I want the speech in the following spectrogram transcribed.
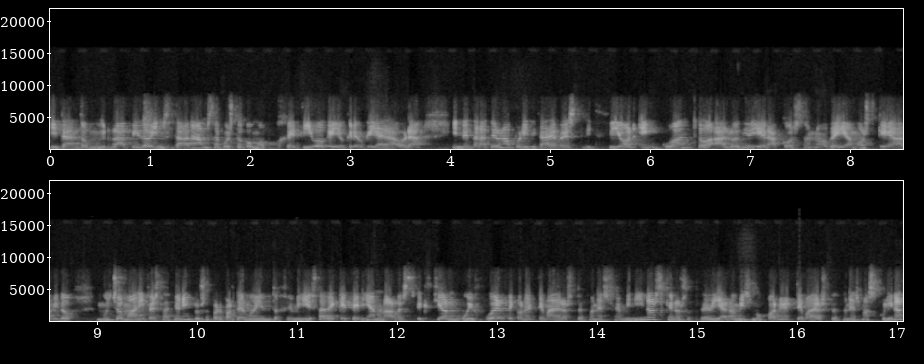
Y tanto, muy rápido, Instagram se ha puesto como objetivo, que yo creo que ya era hora, intentar hacer una política de restricción en cuanto al odio y el acoso. ¿no? Veíamos que ha habido mucha manifestación, incluso por parte del movimiento feminista, de que tenían una restricción muy fuerte con el tema de los pezones femeninos, que no sucedía lo mismo con el tema de los pezones masculinos,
